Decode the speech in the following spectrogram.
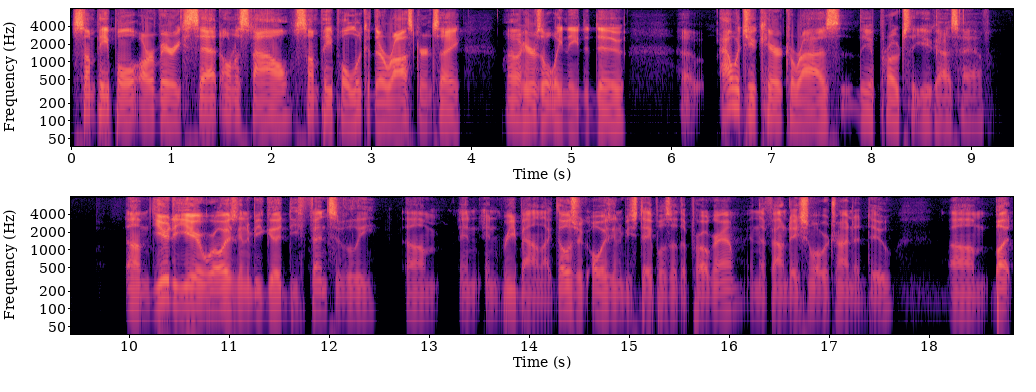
Some people are very set on a style. Some people look at their roster and say, well, here's what we need to do. Uh, how would you characterize the approach that you guys have? Um, year to year, we're always going to be good defensively um, and, and rebound. Like those are always going to be staples of the program and the foundation what we're trying to do. Um, but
